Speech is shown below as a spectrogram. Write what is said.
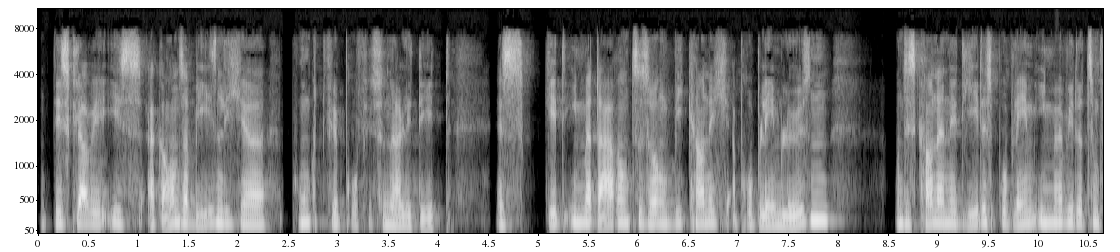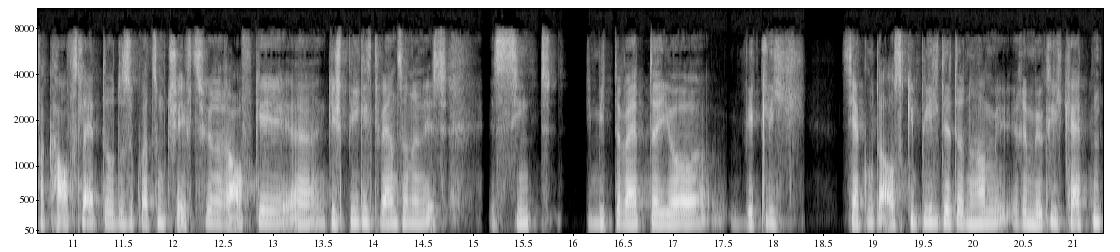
Und das, glaube ich, ist ein ganz ein wesentlicher Punkt für Professionalität. Es geht immer darum zu sagen, wie kann ich ein Problem lösen? Und es kann ja nicht jedes Problem immer wieder zum Verkaufsleiter oder sogar zum Geschäftsführer raufgespiegelt äh, werden, sondern es, es sind die Mitarbeiter ja wirklich sehr gut ausgebildet und haben ihre Möglichkeiten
